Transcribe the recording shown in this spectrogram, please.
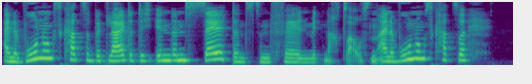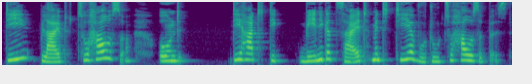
Eine Wohnungskatze begleitet dich in den seltensten Fällen mit nach draußen. Eine Wohnungskatze, die bleibt zu Hause und die hat die wenige Zeit mit dir, wo du zu Hause bist.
